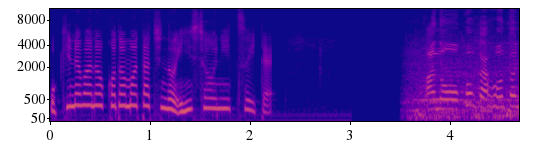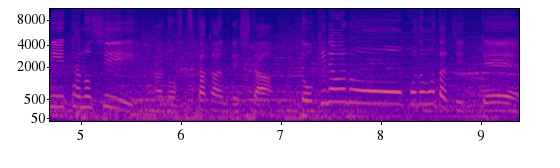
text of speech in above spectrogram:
沖縄の子どもたちの印象についてあの今回本当に楽しいあの2日間でした。沖縄の子どもたちって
